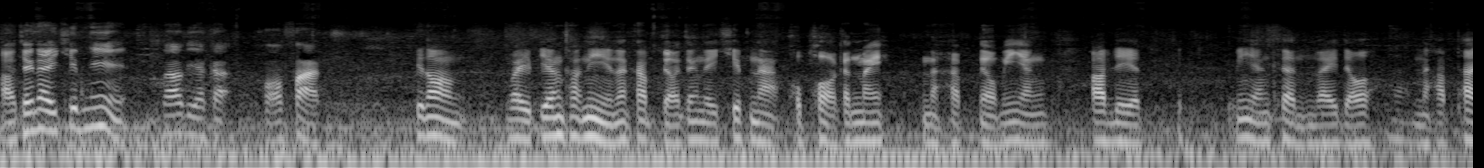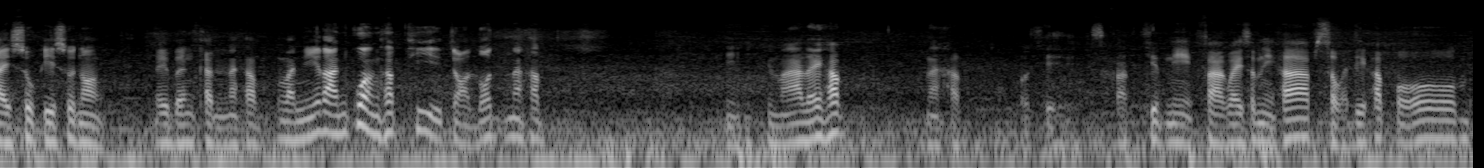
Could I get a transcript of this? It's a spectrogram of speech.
เอาจังในคลิปนี้บ้าเบียกะขอฝากพี่น้องไว้เพียงเท่านี้นะครับ เดี๋ยวจังในคลิปหน้าพบพอกันไหมนะครับเดี๋ยวมียังอัปเดตมียังเคลื่อนไหวเดี๋ยวนะครับถ่ายสุพีสุนองไปเบิ่งกันนะครับ วันนี้ร้านกว้างครับที่จอดรถนะครับนี่ขึ้นมาเลยครับนะครับ โอเคสำหรับคลิปนี้ฝากไว้สำนีครับ สวัสดีครับผม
